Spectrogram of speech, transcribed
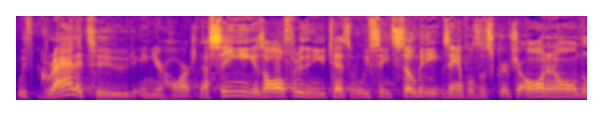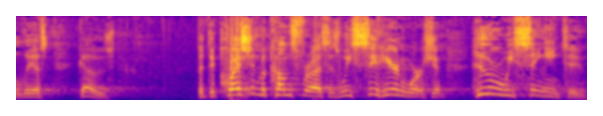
with gratitude in your hearts. Now, singing is all through the New Testament. We've seen so many examples of Scripture. On and on the list goes. But the question becomes for us as we sit here and worship who are we singing to?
